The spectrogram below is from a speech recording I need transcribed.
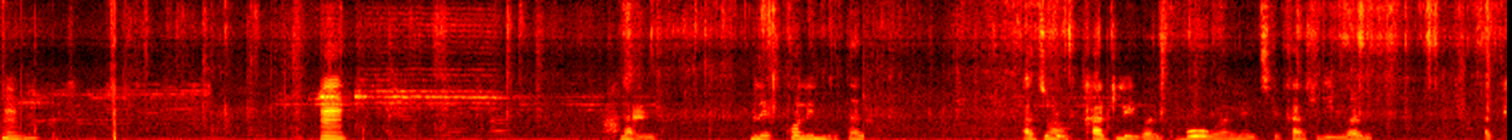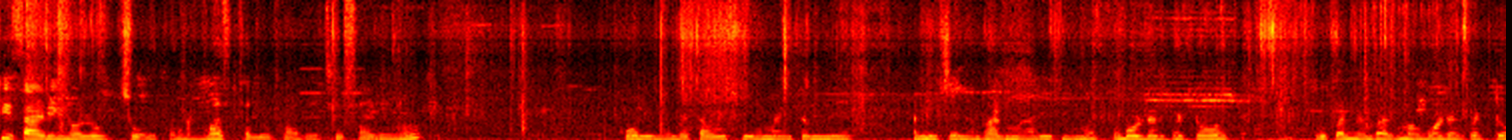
હમ. હમ. બ્લેક કોલિંગ બતાવી. આ જો ખાટલી વર્ક બહુ હાલે છે, ખાટલી વર્ક. આખી સાડીનો લુક જો તમે મસ્ત લુક આવે છે સાડીનો. ખોલીને બતાવું છું એમાંય તમને. આ નીચેના ભાગમાં આ રીતનો મસ્ત બોર્ડર પટ્ટો, ઉપરના ભાગમાં બોર્ડર પટ્ટો.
